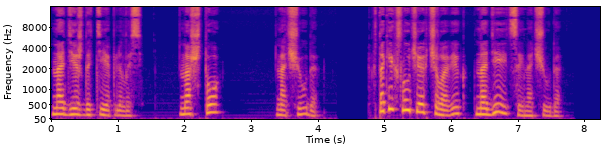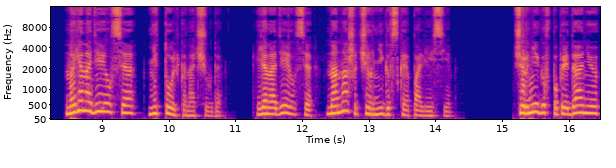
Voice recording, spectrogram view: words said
надежда теплилась. На что? На чудо. В таких случаях человек надеется и на чудо. Но я надеялся не только на чудо. Я надеялся на наше Черниговское Полесье. Чернигов, по преданию,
